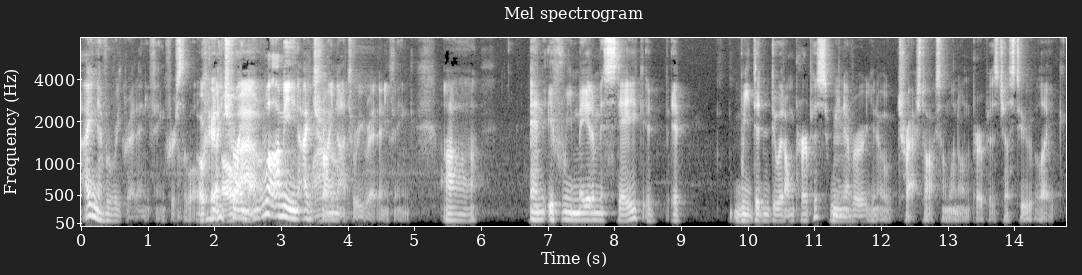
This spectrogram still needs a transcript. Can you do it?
I never regret anything. First of all, Okay. I Oh, try wow. not. Well, I mean, I try not to regret anything. Uh, and if we made a mistake, it we didn't do it on purpose. We never, you know, trash talk someone on purpose just to like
